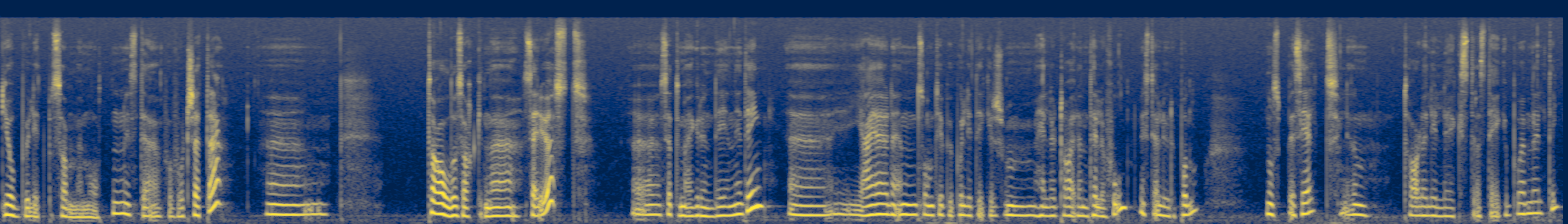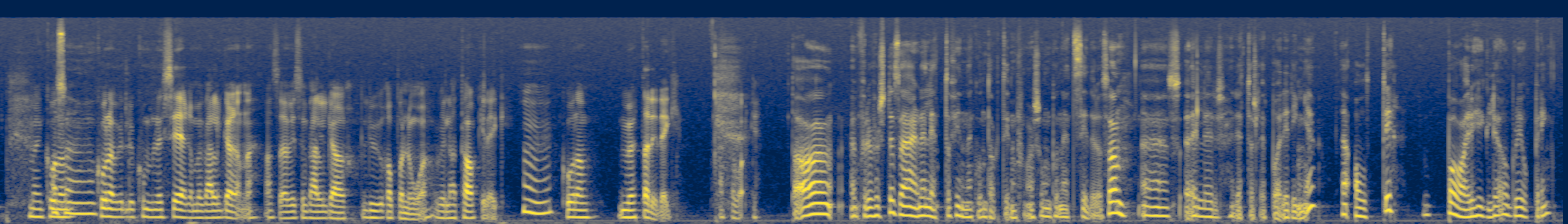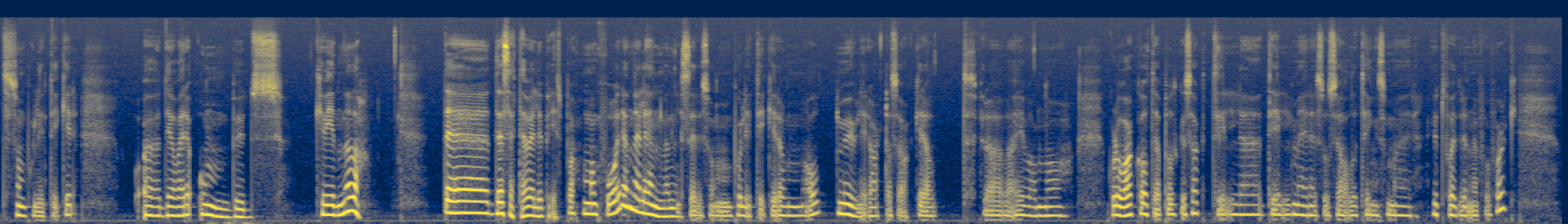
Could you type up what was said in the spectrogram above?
jobbe litt på samme måten hvis jeg får fortsette. Eh, ta alle sakene seriøst. Sette meg grundig inn i ting. Eh, jeg er en sånn type politiker som heller tar en telefon hvis jeg lurer på noe. Noe spesielt. Liksom tar det lille ekstra steget på en del ting. Men hvordan, Også, hvordan vil du kommunisere med velgerne? Altså Hvis en velger lurer på noe og vil ha tak i deg, hvordan møter de deg etter valget? Da, for det første så er det lett å finne kontaktinformasjon på nettsider og sånn. eh, eller rett og slett bare ringe. Det er alltid bare hyggelig å bli oppringt som politiker. Eh, det å være ombudskvinne, da. Det, det setter jeg veldig pris på. Man får en del henvendelser som politiker om alt mulig rart av saker. Alt fra vei, vann og kloakk, holdt jeg på å skulle sagt, til, eh, til mer sosiale ting som er utfordrende for folk.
